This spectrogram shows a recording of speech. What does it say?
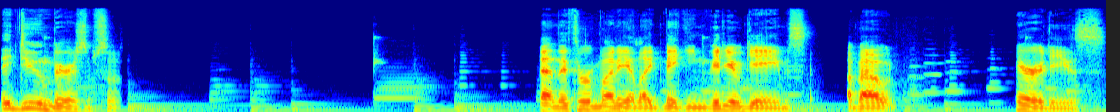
They do embarrass themselves. And they throw money at like making video games about parodies.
